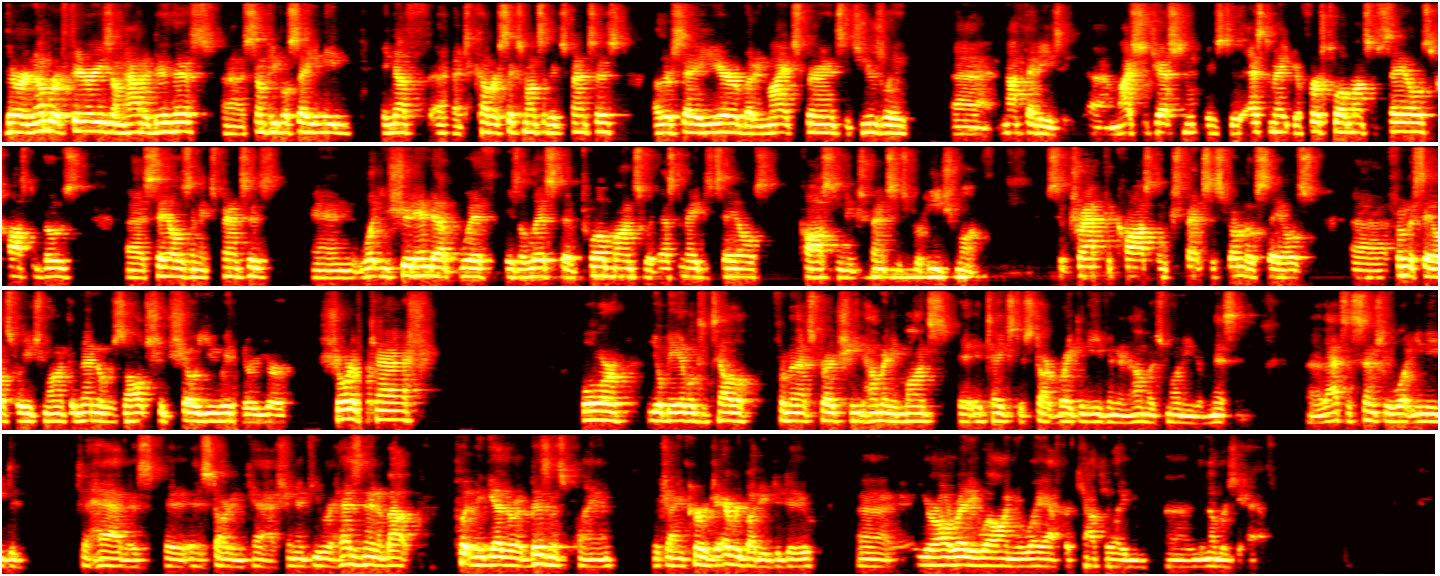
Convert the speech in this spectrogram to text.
there are a number of theories on how to do this. Uh, some people say you need enough uh, to cover six months of expenses. Others say a year, but in my experience, it's usually uh, not that easy. Uh, my suggestion is to estimate your first 12 months of sales, cost of those uh, sales and expenses, and what you should end up with is a list of 12 months with estimated sales, costs, and expenses for each month. Subtract the cost and expenses from those sales, uh, from the sales for each month, and then the results should show you either you're short of cash or you'll be able to tell from that spreadsheet how many months it, takes to start breaking even and how much money you're missing. Uh, that's essentially what you need to, to have as, as starting cash. And if you were hesitant about putting together a business plan, which I encourage everybody to do, uh, you're already well on your way after calculating uh, the numbers you have.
